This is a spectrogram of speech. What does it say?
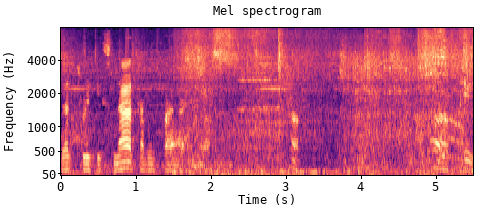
That trick is not having fun. Yes. Oh. oh okay.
